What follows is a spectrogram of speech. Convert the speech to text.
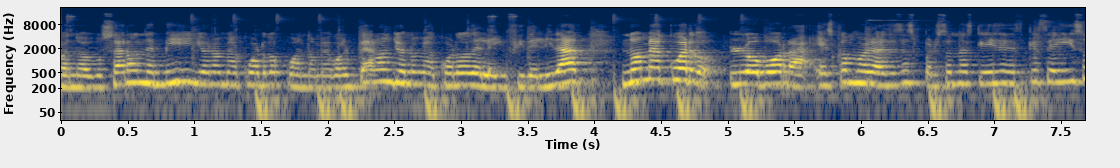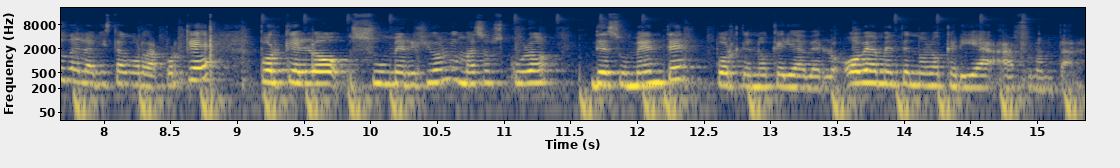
cuando abusaron de mí, yo no me acuerdo cuando me golpearon, yo no me acuerdo de la infidelidad, no me acuerdo, lo borra. Es como las de esas personas que dicen, es que se hizo de la vista gorda. ¿Por qué? Porque lo sumergió en lo más oscuro de su mente porque no quería verlo. Obviamente no lo quería afrontar.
